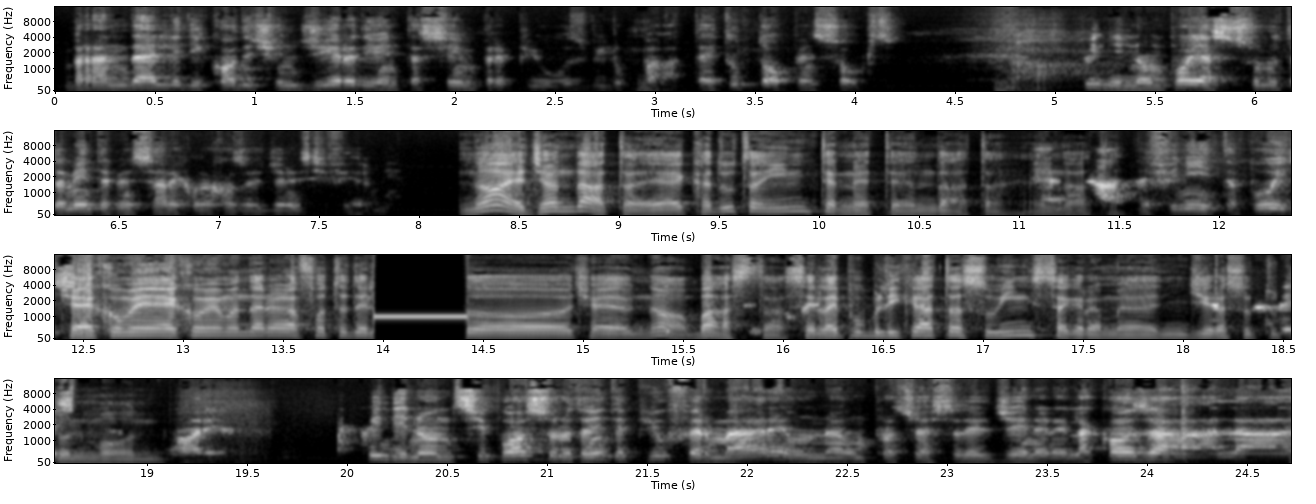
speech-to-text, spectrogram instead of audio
brandelli di codice in giro e diventa sempre più sviluppata, è tutto open source. No. Quindi non puoi assolutamente pensare che una cosa del genere si fermi. No, è già andata, è caduta in internet, è andata, è È andata. andata, è finita. Poi Cioè, è come, è come mandare la foto del cioè, no, basta. Se l'hai pubblicata su Instagram, eh, gira su tutto il mondo. Quindi non si può assolutamente più fermare un, un processo del genere. La cosa, la,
